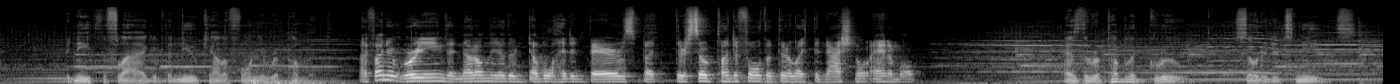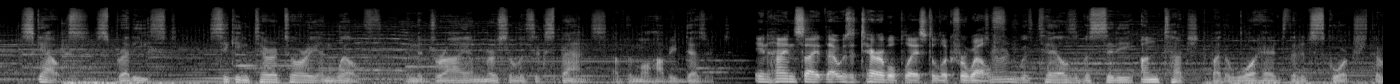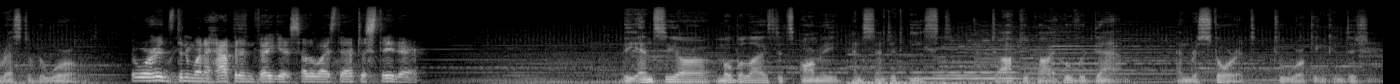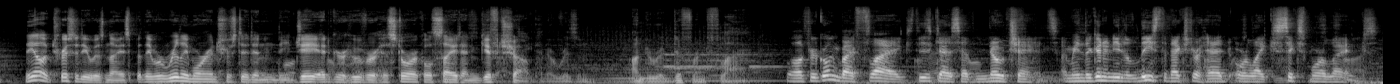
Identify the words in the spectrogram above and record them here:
beneath the flag of the new California Republic. I find it worrying that not only are there double headed bears, but they're so plentiful that they're like the national animal. As the Republic grew, so did its needs. Scouts spread east, seeking territory and wealth in the dry and merciless expanse of the Mojave Desert. In hindsight, that was a terrible place to look for wealth. Turned with tales of a city untouched by the warheads that had scorched the rest of the world. The warheads didn't want to happen in Vegas, otherwise they have to stay there. The NCR mobilized its army and sent it east to occupy Hoover Dam and restore it to working condition. The electricity was nice, but they were really more interested in the J. Edgar Hoover Historical Site and Gift Shop. Had arisen under a different flag. Well, if you're going by flags, these guys have no chance. I mean, they're gonna need at least an extra head or like six more legs.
